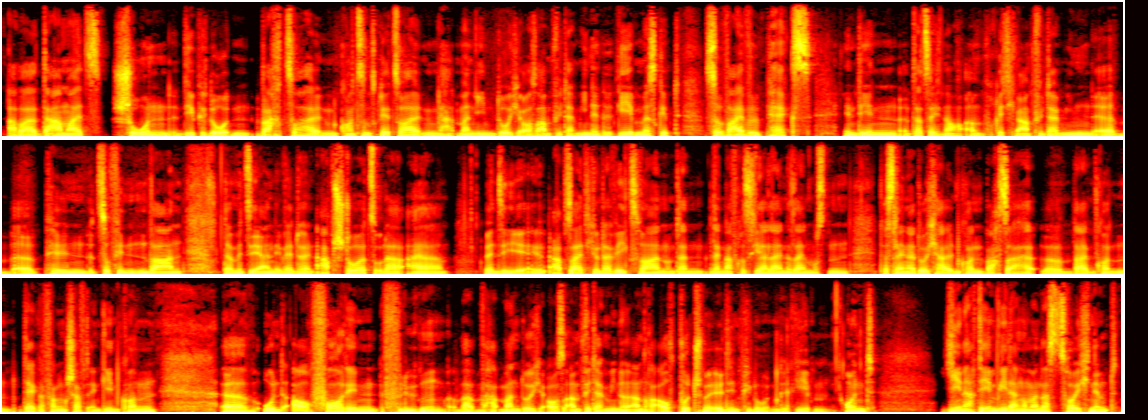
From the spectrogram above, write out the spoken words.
Aber damals schon die Piloten wach zu halten, konzentriert zu halten, hat man ihnen durchaus Amphetamine gegeben. Es gibt Survival Packs, in denen tatsächlich noch richtige Amphetaminpillen äh, zu finden waren, damit sie einen eventuellen Absturz oder äh, wenn sie abseitig unterwegs waren und dann längerfristig alleine sein mussten, das länger durchhalten konnten, wach äh, bleiben konnten, der Gefangenschaft entgehen konnten. Äh, und auch vor den Flügen hat man durchaus Amphetamine und andere Aufputschmittel den Piloten gegeben. Und je nachdem, wie lange man das Zeug nimmt,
